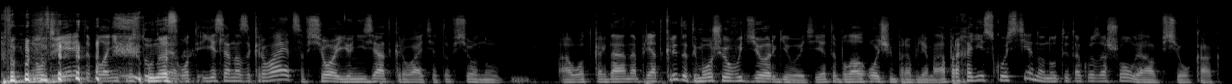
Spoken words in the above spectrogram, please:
ну дверь это была неприступная. У нас- Вот если она закрывается, все, ее нельзя открывать, это все, ну... А вот когда она приоткрыта, ты можешь ее выдергивать, и это была очень проблема. А проходить сквозь стену, ну ты такой зашел, а все, как?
